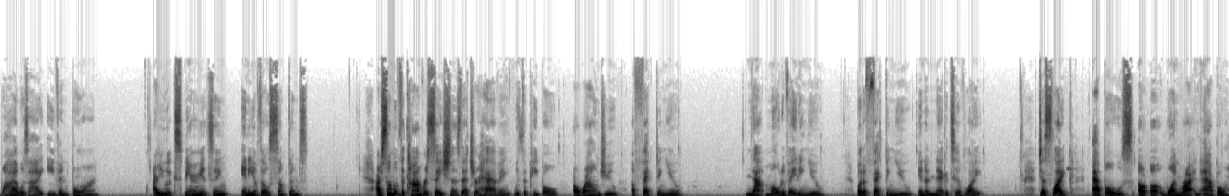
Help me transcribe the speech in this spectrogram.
Why was I even born? Are you experiencing any of those symptoms? Are some of the conversations that you're having with the people around you affecting you, not motivating you, but affecting you in a negative light? Just like apples, uh, uh, one rotten apple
